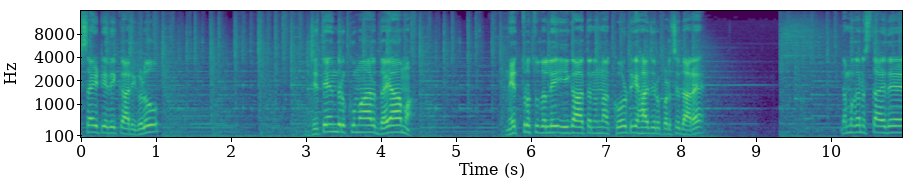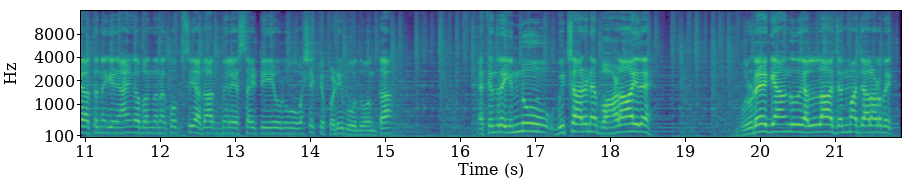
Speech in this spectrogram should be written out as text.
ಎಸ್ ಐ ಟಿ ಅಧಿಕಾರಿಗಳು ಜಿತೇಂದ್ರ ಕುಮಾರ್ ದಯಾಮ ನೇತೃತ್ವದಲ್ಲಿ ಈಗ ಆತನನ್ನು ಕೋರ್ಟ್ಗೆ ಹಾಜರುಪಡಿಸಿದ್ದಾರೆ. ನಮಗನಿಸ್ತಾ ಇದೆ, ಆತನಿಗೆ ನ್ಯಾಯಾಂಗ ಬಂಧನ ಕೊಪ್ಪಿಸಿ, ಅದಾದಮೇಲೆ ಎಸ್ ಐ ಟಿ ಅವರು ವಶಕ್ಕೆ ಪಡಿಬೋದು ಅಂತ. ಯಾಕೆಂದರೆ ಇನ್ನೂ ವಿಚಾರಣೆ ಬಹಳ ಇದೆ. ಬುರುಡೆ ಗ್ಯಾಂಗ್ ಎಲ್ಲ ಜನ್ಮ ಜಾಲಾಡಬೇಕು.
